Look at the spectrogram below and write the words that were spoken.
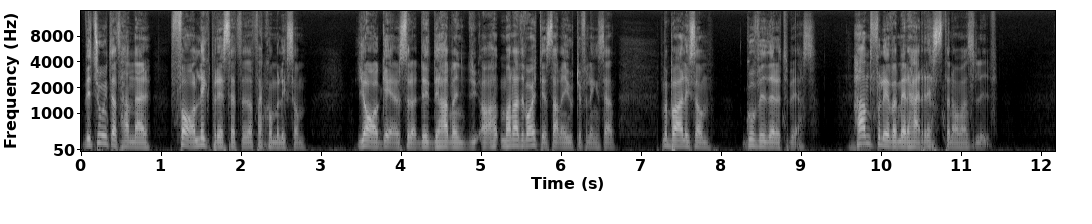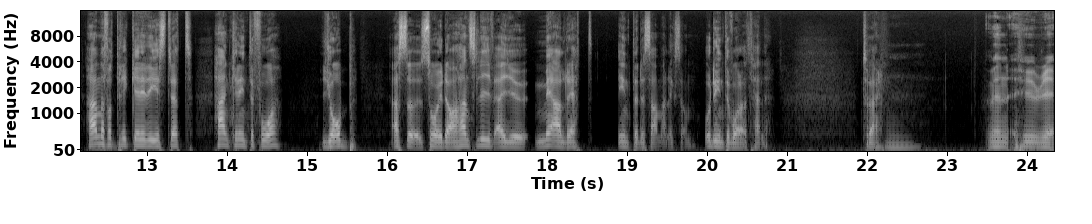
Vi tror inte att han är farlig på det sättet att han kommer liksom jaga er sådär, det, det hade om han hade varit det så hade han gjort det för länge sedan. Men bara liksom, gå vidare Tobias. Han får leva med det här resten av hans liv. Han har fått prickar i registret, han kan inte få jobb, alltså så idag, hans liv är ju med all rätt inte detsamma liksom, och det är inte vårat heller. Tyvärr. Mm. Men hur eh,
